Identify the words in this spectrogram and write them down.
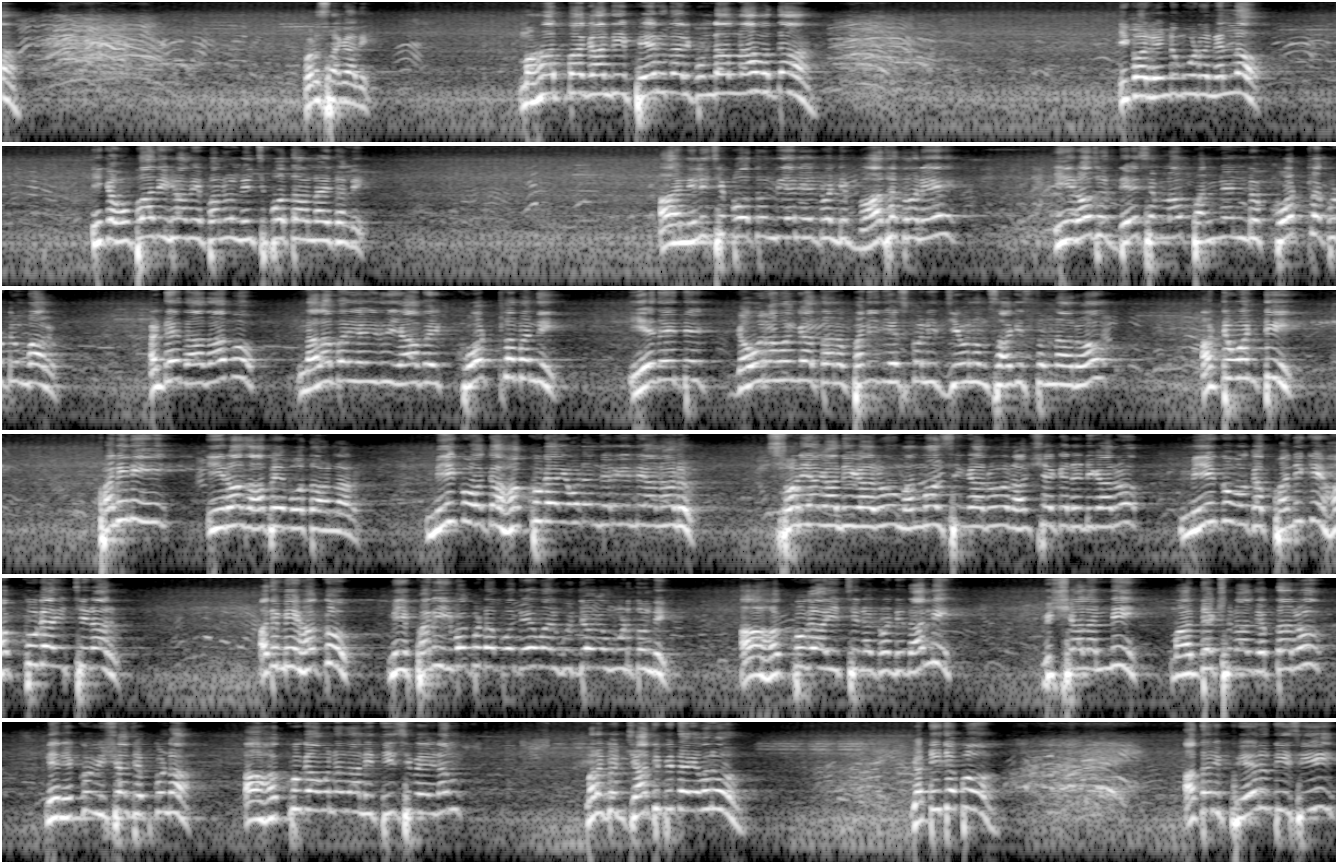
కొనసాగాలి. మహాత్మా గాంధీ పేరు దానికి ఉండాలనా వద్దా? ఇంకో రెండు మూడు నెలల్లో ఇక ఉపాధి హామీ పనులు నిలిచిపోతా ఉన్నాయి తల్లి. ఆ నిలిచిపోతుంది అనేటువంటి బాధతోనే ఈరోజు దేశంలో పన్నెండు కోట్ల కుటుంబాలు. అంటే దాదాపు నలభై ఐదు యాభై కోట్ల మంది ఏదైతే గౌరవంగా తాను పని చేసుకొని జీవనం సాగిస్తున్నారో అటువంటి పనిని ఈరోజు ఆపేయబోతా ఉన్నారు. మీకు ఒక హక్కుగా ఇవ్వడం జరిగింది అన్నాడు. సోనియా గాంధీ గారు మన్మోహన్ సింగ్ గారు రాజశేఖర్ రెడ్డి గారు మీకు ఒక పనికి హక్కుగా ఇచ్చినారు. అది మీ హక్కు. మీ పని ఇవ్వకుండా పోతే వారికి ఉద్యోగం ముడుతుంది ఆ హక్కుగా ఇచ్చినటువంటి దాన్ని విషయాలన్నీ మా అధ్యక్షురాలు చెప్తారు. నేను ఎక్కువ విషయాలు చెప్పకుండా ఆ హక్కుగా ఉన్న దాన్ని తీసివేయడం. మనకు జాతిపిత ఎవరు? గట్టి చెప్పు. అతని పేరు తీసి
